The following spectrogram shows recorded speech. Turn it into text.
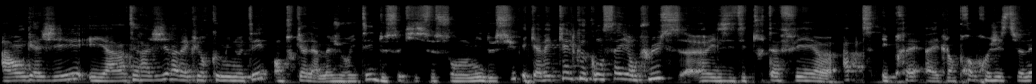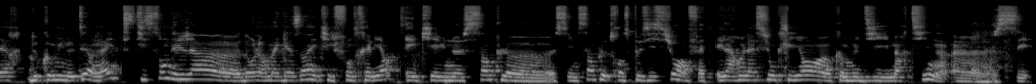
à engager et à interagir avec leur communauté, en tout cas la majorité de ceux qui se sont mis dessus, et qu'avec quelques conseils en plus, euh, ils étaient tout à fait euh, aptes et prêts à être leur propre gestionnaire de communauté online, ce qu'ils sont déjà dans leur magasin et qu'ils font très bien, et qui est une simple, c'est une simple transposition en fait. Et la relation client, euh, comme le dit Martine, euh, c'est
